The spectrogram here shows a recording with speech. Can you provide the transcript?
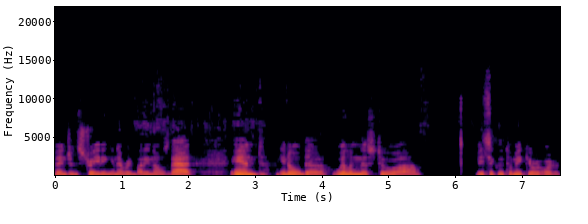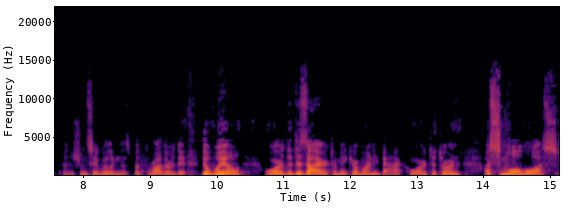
vengeance trading and everybody knows that. And you know the willingness to uh, basically to make your, or I shouldn't say willingness, but rather the, the will or the desire to make your money back or to turn a small loss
